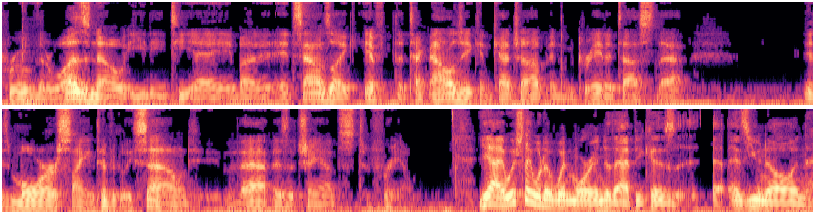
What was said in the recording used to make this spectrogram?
prove there was no EDTA, but it, it, sounds like if the technology can catch up and create a test that is more scientifically sound, that is a chance to free them. Yeah, I wish they would have went more into that because, as you know, and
